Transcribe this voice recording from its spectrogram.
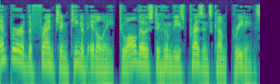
Emperor of the French and King of Italy, to all those to whom these presents come, greetings.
